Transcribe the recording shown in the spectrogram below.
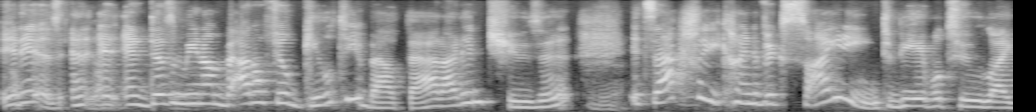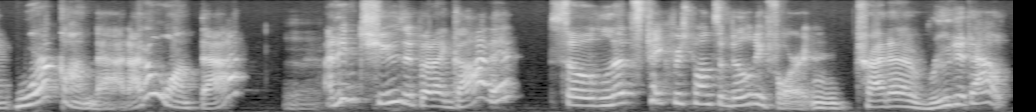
It is, And, right. and, and, it doesn't mean I'm I don't feel guilty about that. I didn't choose it. Yeah. It's actually kind of exciting to be able to like work on that. I don't want that. I didn't choose it, but I got it. So let's take responsibility for it and try to root it out.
